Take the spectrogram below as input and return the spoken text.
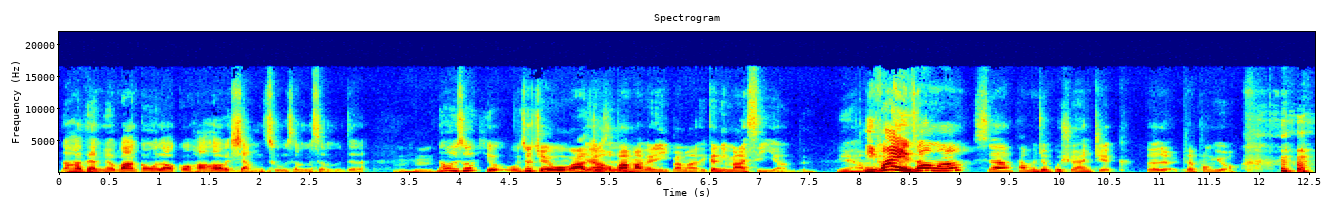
然后他可能没有办法跟我老公好好的相处，什么什么的。”嗯哼。然后我就说：“有，我就觉得我妈就是……我爸妈跟你爸妈跟你妈是一样的，因为他们你妈也知道吗？是啊，他们就不喜欢 Jack 的人的朋友。”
